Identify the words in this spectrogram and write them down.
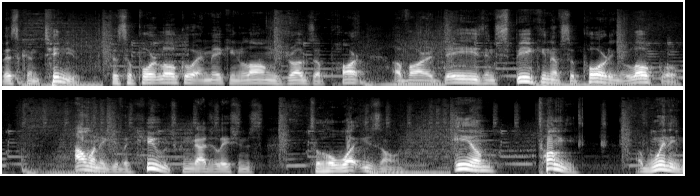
Let's continue to support local and making Long's Drugs a part of our days. And speaking of supporting local, I want to give a huge congratulations to Hawaii's own Iam Tongi of winning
